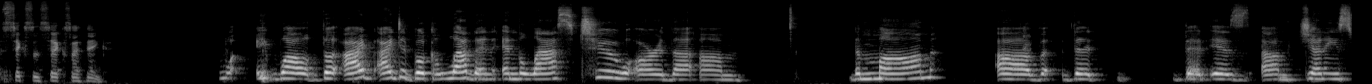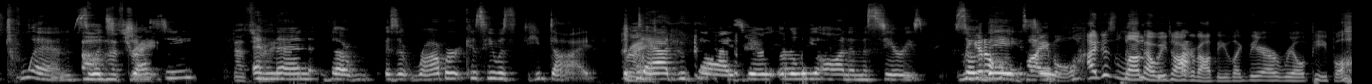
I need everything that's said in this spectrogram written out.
six and six i think well the i i did book 11 and the last two are the um the mom of the that is um, Jenny's twin. So oh, it's Jesse. Right. That's and right. then the is it Robert because he was he died. The right. dad who dies very early on in the series. So we get a they, whole Bible. So, I just love how we talk about these like they are real people.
